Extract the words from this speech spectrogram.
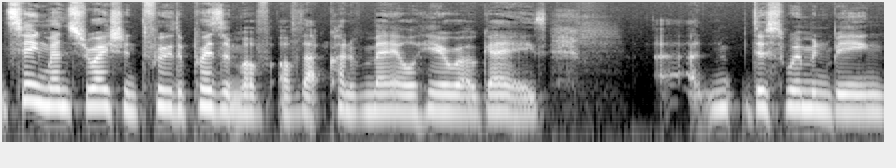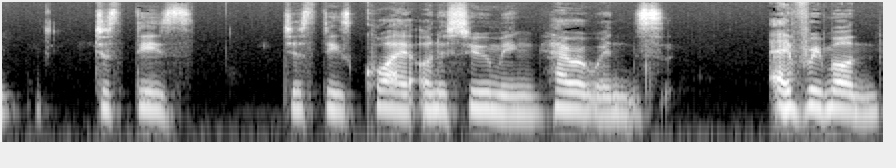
seeing menstruation through the prism of, of that kind of male hero gaze uh, this women being just these just these quiet unassuming heroines every month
